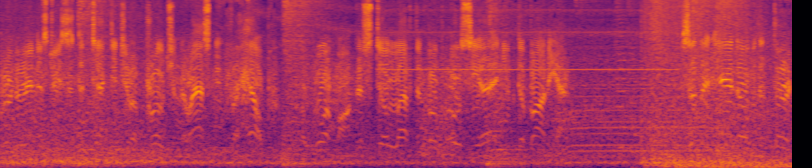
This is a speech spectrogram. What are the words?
Grunder Industries has detected your approach and they're asking for help. A warmonger still left in both Osea and Yuktobania. So they'd hand over the third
